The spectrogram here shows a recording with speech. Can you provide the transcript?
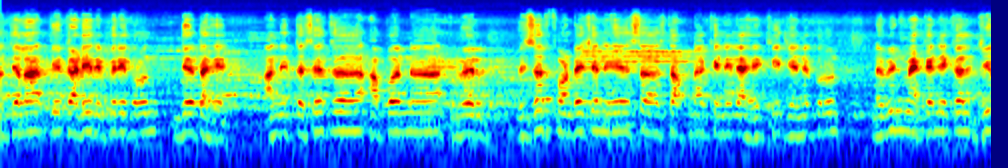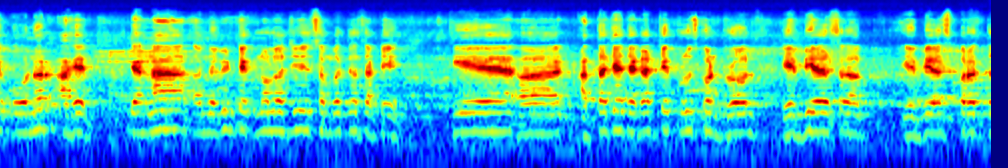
त्याला ती गाडी रिपेरी करून देत आहे. आणि तसेच आपण वेल रिसर्च फाउंडेशन हे स स्थापना केलेली आहे की जेणेकरून नवीन मेकॅनिकल जे ओनर आहेत त्यांना नवीन टेक्नॉलॉजी समजण्यासाठी की आत्ताच्या जगात जे cruise control A B S A B S परत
